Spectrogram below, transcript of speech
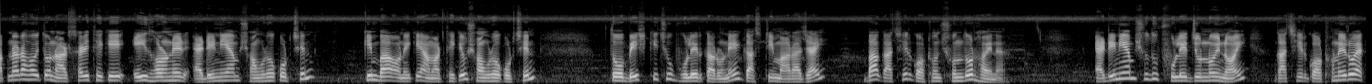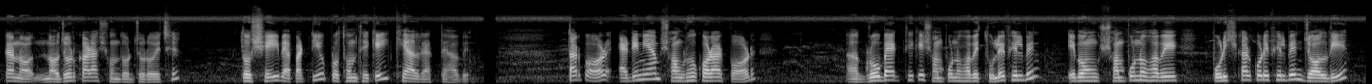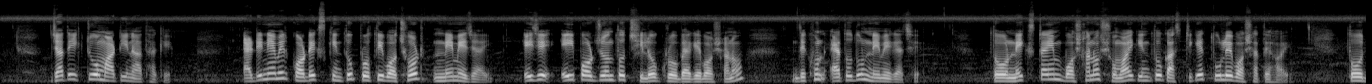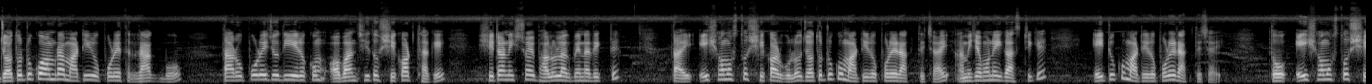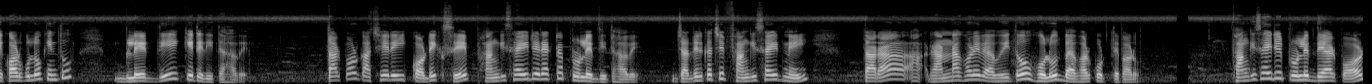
আপনারা হয়তো নার্সারি থেকে এই ধরনের অ্যাডেনিয়াম সংগ্রহ করছেন কিংবা অনেকে আমার থেকেও সংগ্রহ করছেন। তো বেশ কিছু ভুলের কারণে গাছটি মারা যায় বা গাছের গঠন সুন্দর হয় না। অ্যাডেনিয়াম শুধু ফুলের জন্যই নয়, গাছের গঠনেরও একটা নজর কাড়া সৌন্দর্য রয়েছে। তো সেই ব্যাপারটিও প্রথম থেকেই খেয়াল রাখতে হবে। তারপর অ্যাডেনিয়াম সংগ্রহ করার পর গ্রো ব্যাগ থেকে সম্পূর্ণভাবে তুলে ফেলবেন এবং সম্পূর্ণভাবে পরিষ্কার করে ফেলবেন জল দিয়ে, যাতে একটুও মাটি না থাকে। অ্যাডেনিয়ামের কডেক্স কিন্তু প্রতি বছর নেমে যায়। এই যে, এই পর্যন্ত ছিল গ্রো ব্যাগে বসানো। দেখুন, এতদূর নেমে গেছে। তো নেক্সট টাইম বসানোর সময় কিন্তু গাছটিকে তুলে বসাতে হয়। তো যতটুকু আমরা মাটির ওপরে রাখব, তার উপরে যদি এরকম অবাঞ্ছিত শেকড় থাকে, সেটা নিশ্চয়ই ভালো লাগবে না দেখতে। তাই এই সমস্ত শেকড়গুলো যতটুকু মাটির ওপরে রাখতে চাই, আমি যেমন এই গাছটিকে এইটুকু মাটির ওপরে রাখতে চাই। তো এই সমস্ত শেকড়গুলো কিন্তু ব্লেড দিয়ে কেটে দিতে হবে। তারপর গাছের এই কডেক্সে ফাঙ্গিসাইডের একটা প্রলেপ দিতে হবে। যাদের কাছে ফাঙ্গিসাইড নেই, তারা রান্নাঘরে ব্যবহৃত হলুদ ব্যবহার করতে পারো। ফাঙ্গিসাইডের প্রলেপ দেওয়ার পর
